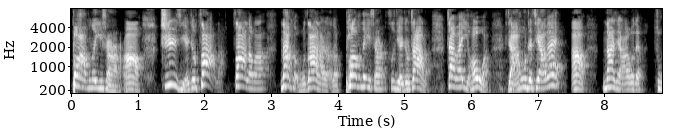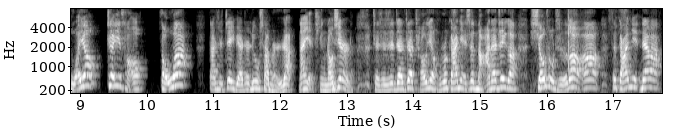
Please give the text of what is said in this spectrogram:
梆的一声啊，直接就炸了，炸了吧？那可不炸了咋的？砰的一声，直接就炸了。炸完以后啊，然后这加代啊，那家伙的左右这一瞅，走啊！但是这边这六扇门啊，那也听着信儿了。这这这这这曹景福赶紧是拿着这个小手指头啊，这赶紧的吧，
